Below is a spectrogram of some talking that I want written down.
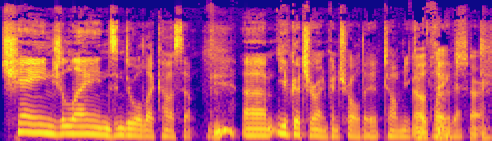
change lanes and do all that kind of stuff. Um, you've got your own control there, Tom. You can. Oh, play with thanks. that. Sorry.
